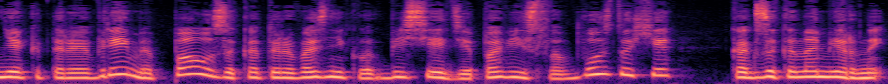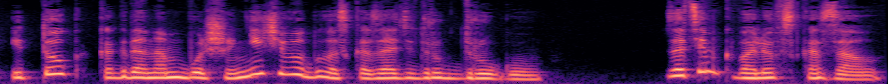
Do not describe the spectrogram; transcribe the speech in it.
Некоторое время пауза, которая возникла в беседе, повисла в воздухе, как закономерный итог, когда нам больше нечего было сказать друг другу. Затем Ковалев сказал.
